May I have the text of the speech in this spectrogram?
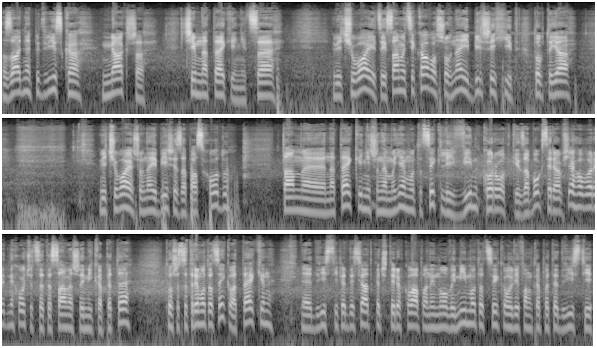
Задня підвіска м'якша, чим на текені. Це відчувається. І саме цікаво, що в неї більший хід. Тобто я відчуваю, що в неї більший запас ходу. Там е, на текені, що на моєму мотоциклі він короткий. За боксера взагалі говорити не хочу, це те саме, що і мій КПТ. То, що це три мотоцикла, Текен 250 4-клапаний новий мій мотоцикл, Ліфан КПТ 200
